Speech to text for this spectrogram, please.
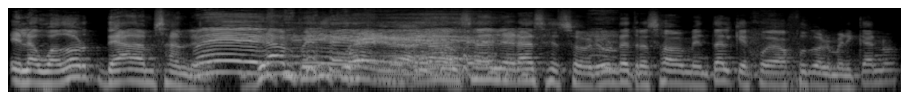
El aguador de Adam Sandler. Gran película que Adam Sandler hace sobre un retrasado mental que juega fútbol americano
